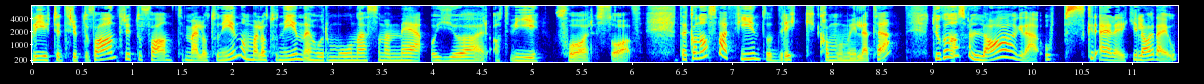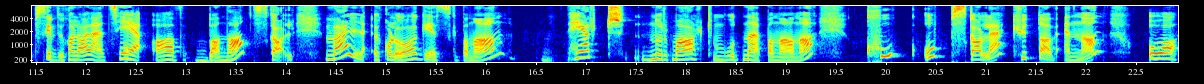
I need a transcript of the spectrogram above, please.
blir til tryptofan, tryptofan til melatonin, og melatonin er hormonet som er med og gjør at vi får sove. Det kan også være fint å drikke kamomille-te. Du kan også lage deg oppskrift, eller ikke lage deg oppskrift, du kan lage deg en te av bananskall. Velg økologisk banan, helt normalt modne bananer. Kok opp skallet, kutt av endene, og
